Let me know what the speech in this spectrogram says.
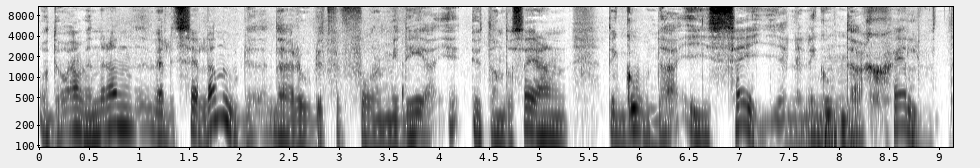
Och då använder han väldigt sällan ord, det här ordet för formidé. Utan då säger han det goda i sig eller det goda självt.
